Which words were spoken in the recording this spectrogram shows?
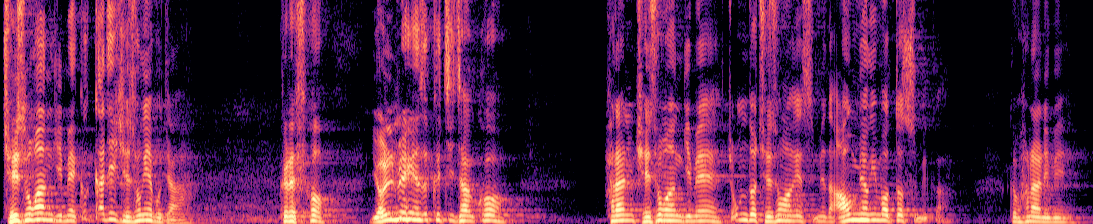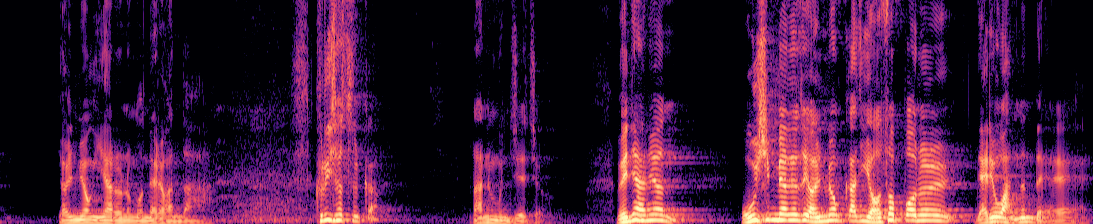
죄송한 김에 끝까지 죄송해보자. 그래서 10명에서 그치지 않고 하나님 죄송한 김에 좀 더 죄송하겠습니다. 9명이면 어떻습니까? 그럼 하나님이 10명 이하로는 못 내려간다. 그러셨을까? 라는 문제죠. 왜냐하면 50명에서 10명까지 6번을 내려왔는데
